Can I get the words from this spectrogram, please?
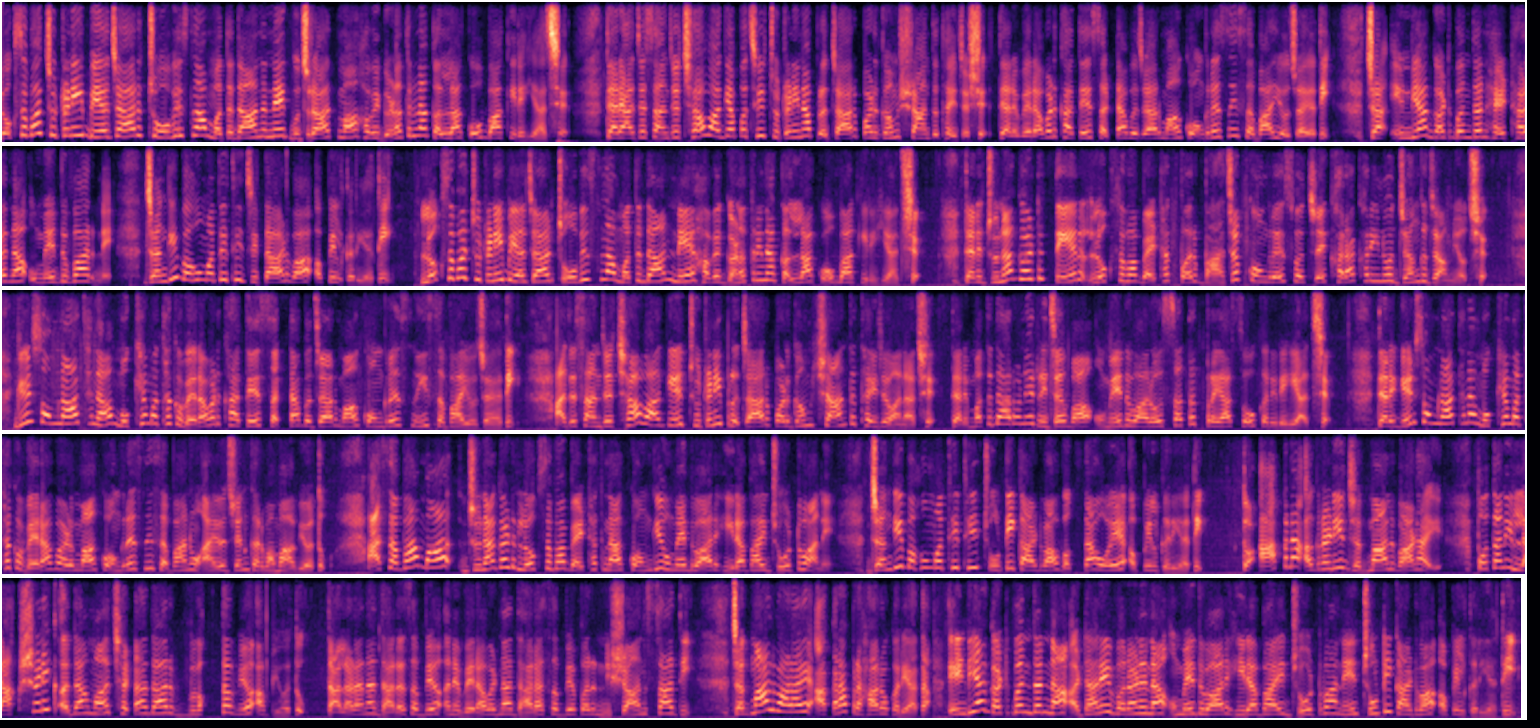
લોકસભા ચૂંટણી બે હજાર ચોવીસના મતદાનને ગુજરાતમાં હવે ગણતરીના કલાકો બાકી રહ્યા છે. ત્યારે આજે સાંજે છ વાગ્યા પછી ચૂંટણીના પ્રચાર પડઘમ શાંત થઈ જશે. ત્યારે વેરાવળ ખાતે સટ્ટા બજારમાં કોંગ્રેસની સભા યોજાઈ હતી, જ્યાં ઇન્ડિયા ગઠબંધન હેઠળના ઉમેદવારને જંગી બહુમતીથી જીતાડવા અપીલ કરી હતી. લોકસભા ચૂંટણી બે હજાર ચોવીસના મતદાનને હવે ગણતરીના કલાકો બાકી રહ્યા છે. ત્યારે જુનાગઢ તેર લોકસભા બેઠક પર ભાજપ કોંગ્રેસ વચ્ચે ખરાખરીનો જંગ જામ્યો છે. ગીર સોમનાથના મુખ્ય મથક વેરાવળ ખાતે સટ્ટા બજારમાં કોંગ્રેસની સભા યોજાઈ હતી. આજે સાંજે છ વાગે ચૂંટણી પ્રચાર પડઘમ શાંત થઈ જવાના છે. ત્યારે મતદારોને રીઝવવા ઉમેદવારો સતત પ્રયાસો કરી રહ્યા છે. ત્યારે ગીર સોમનાથના મુખ્ય મથક વેરાવળમાં કોંગ્રેસની સભાનું આયોજન કરવામાં આવ્યું હતું. આ સભામાં જુનાગઢ લોકસભા બેઠકના કોંગી ઉમેદવાર હીરાભાઈ જોટવાને જંગી બહુમતીથી ચૂંટી કાઢવા વક્તાઓએ અપીલ કરી હતી. તો આપના અગ્રણી જગમાલ વાળાએ પોતાની લાક્ષણિક અદામાં છટાદાર વક્તવ્ય આપ્યું હતું. તાલાળાના ધારાસભ્ય અને વેરાવળના ધારાસભ્ય પર નિશાન સાધી જગમાલ વાળાએ આકરા પ્રહારો કર્યા હતા. ઇન્ડિયા ગઠબંધનના અઢારે વર્ણના ઉમેદવાર હીરાભાઈ જોટવાને ચૂંટી કાઢવા અપીલ કરી હતી.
